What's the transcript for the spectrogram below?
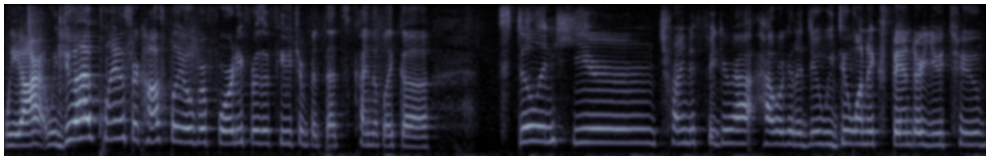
we are we do have plans for cosplay over 40 for the future but that's kind of like a still in here trying to figure out how we're going to do. We do want to expand our youtube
